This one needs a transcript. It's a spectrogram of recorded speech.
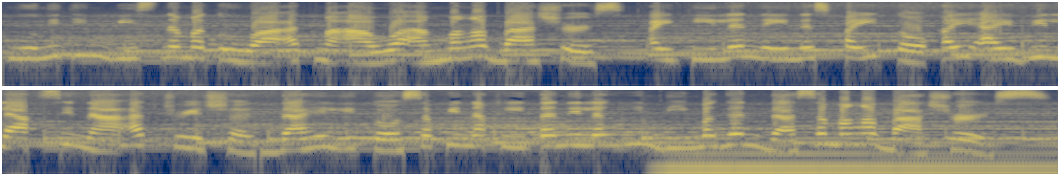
Ngunit imbis na matuwa at maawa ang mga bashers, ay tila nainas pa ito kay Ivy Laxina at Trisha dahil ito sa pinakita nilang hindi maganda sa mga bashers.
